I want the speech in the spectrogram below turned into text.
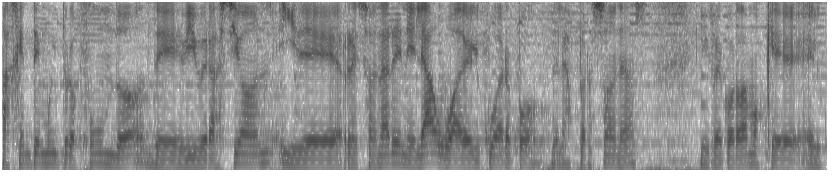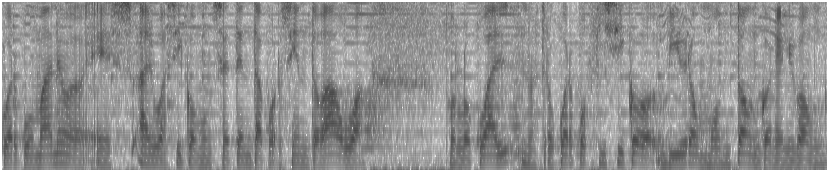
agente muy profundo de vibración y de resonar en el agua del cuerpo de las personas. Y recordamos que el cuerpo humano es algo así como un 70% agua, por lo cual nuestro cuerpo físico vibra un montón con el gong.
